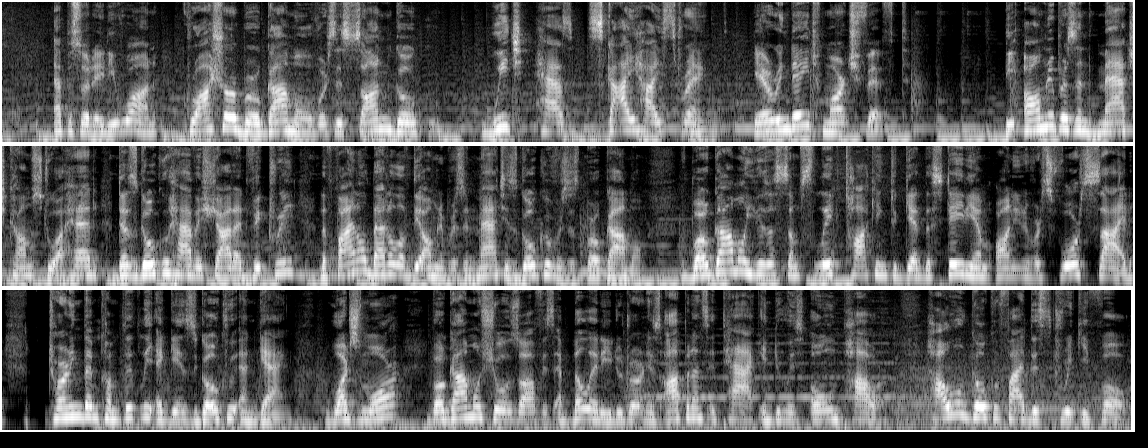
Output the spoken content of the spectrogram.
Episode 81 Crusher Bergamo vs Son Goku, which has sky high strength. Airing date March 5th. The omnipresent match comes to a head. Does Goku have a shot at victory? The final battle of the omnipresent match is Goku vs Bergamo. Bergamo uses some slick talking to get the stadium on Universe 4's side, turning them completely against Goku and gang. What's more, Bergamo shows off his ability to turn his opponent's attack into his own power. How will Goku fight this tricky foe?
